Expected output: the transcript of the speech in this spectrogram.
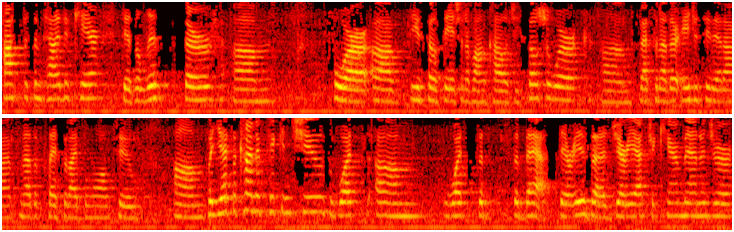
hospice and palliative care. There's a list serve. Um, for uh, the Association of Oncology Social Work. Um, so that's another agency that I, another place that I belong to. Um, but you have to kind of pick and choose what um, what's the the best. There is a geriatric care manager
